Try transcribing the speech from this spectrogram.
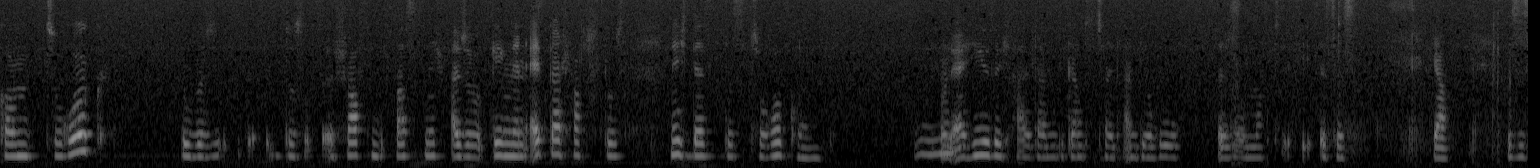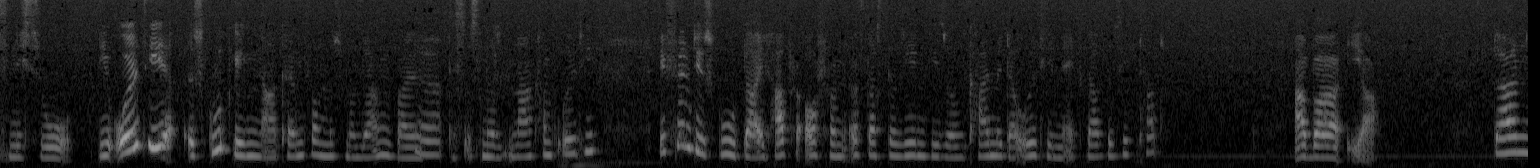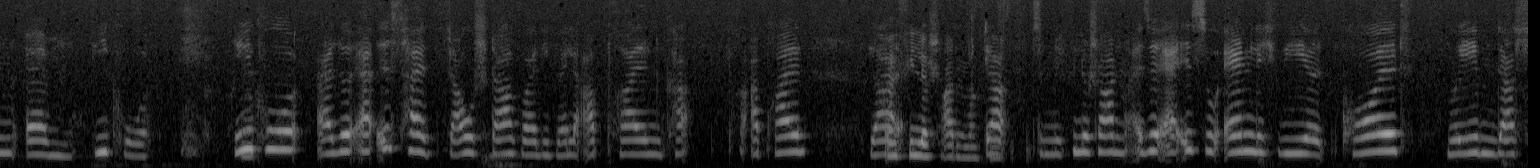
kommt zurück, du bist, das schafft fast nicht, also gegen den Edgar schaffst du es nicht, dass das zurückkommt. Und er hielt sich halt dann die ganze Zeit an dir hoch. Also macht, ist es, ja, ist es nicht so. Die Ulti ist gut gegen Nahkämpfer, muss man sagen, weil Ja. das ist eine Nahkampf-Ulti. Ich finde die ist gut, da ich habe auch schon öfters gesehen, wie so ein Karl mit der Ulti einen Edgar besiegt hat. Aber ja, Dann ähm, Rico. Rico, also er ist halt sau stark, weil die Bälle abprallen, abprallen. Ja, und viele Schaden machen. ja, ziemlich viele Schaden. Also er ist so ähnlich wie Colt, nur eben dass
